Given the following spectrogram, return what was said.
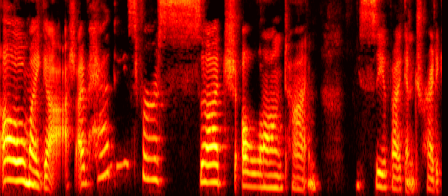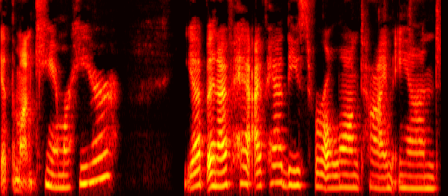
oh my gosh, I've had these for such a long time. Let me see if I can try to get them on camera here. Yep, and I've had I've had these for a long time and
